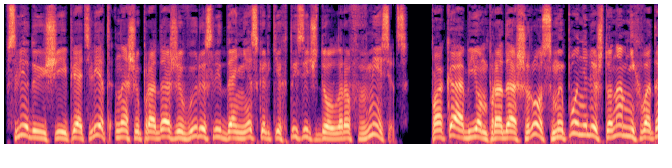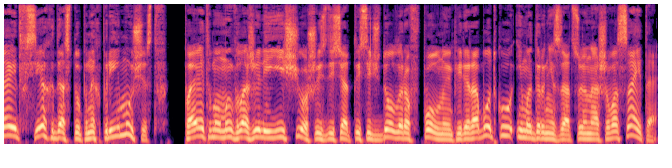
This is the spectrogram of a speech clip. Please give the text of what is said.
В следующие пять лет наши продажи выросли до нескольких тысяч долларов в месяц. Пока объем продаж рос, мы поняли, что нам не хватает всех доступных преимуществ. поэтому мы вложили еще 60 тысяч долларов в полную переработку и модернизацию нашего сайта.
